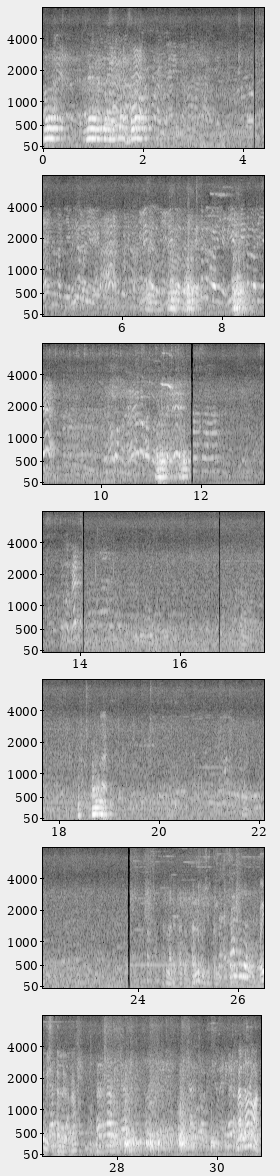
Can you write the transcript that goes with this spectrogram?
Hello அனைவருக்கும் வணக்கம் hello hello hello hello தள்ளு பிடிச்சி தள்ளு போய் பிடிச்சி தள்ளு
